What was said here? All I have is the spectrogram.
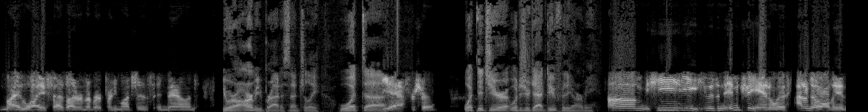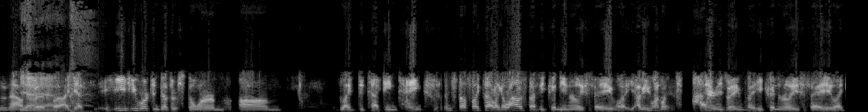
my life, as I remember it, pretty much is in Maryland. you were an army brat essentially. What? Uh, yeah, for sure. What did your What did your dad do for the army? Um, he he was an imagery analyst. I don't know all the ins and outs Yeah, of it, yeah. but I guess he he worked in Desert Storm. Um, like detecting tanks and stuff like that. Like a lot of stuff he couldn't even really say what. I mean, he wasn't like a spy or anything, but he couldn't really say like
